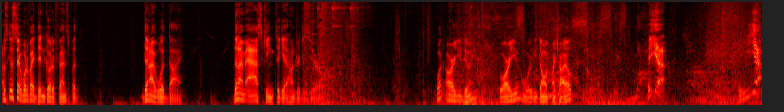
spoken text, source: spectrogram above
I was going to say, what if I didn't go defense? But then I would die. Then I'm asking to get 100 to 0. What are you doing? Who are you? What have you done with my child? Yeah. Yeah.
